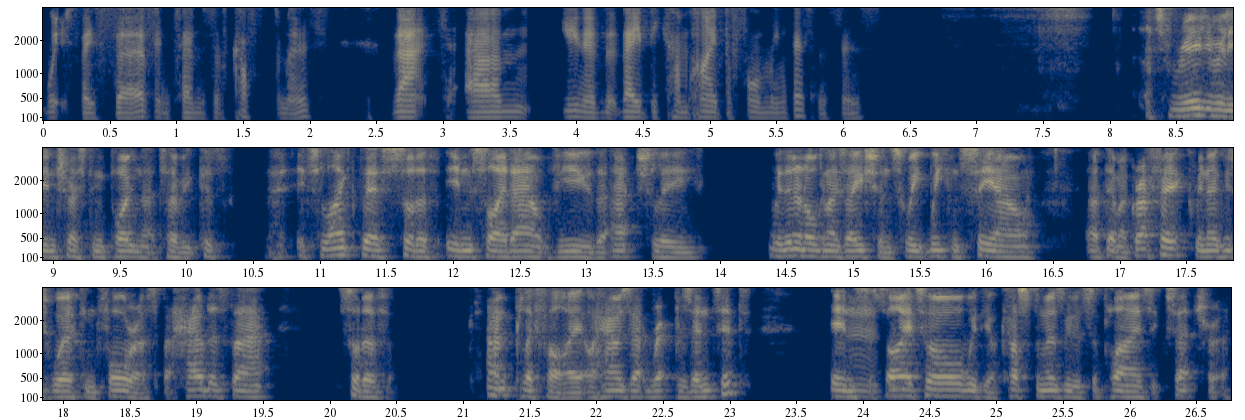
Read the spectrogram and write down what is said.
which they serve in terms of customers that um, you know that they become high performing businesses. That's really really interesting point that toby because it's like this sort of inside out view that actually within an organization so we, we can see our, our demographic we know who's working for us but how does that sort of amplify or how is that represented in mm. societal with your customers with your suppliers etc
